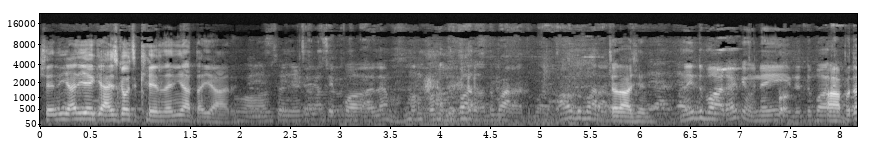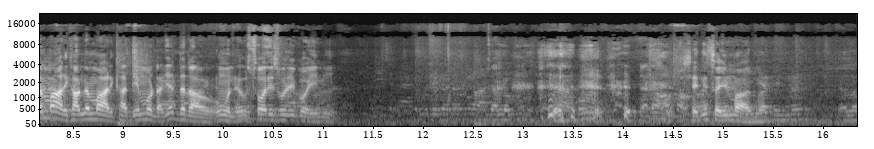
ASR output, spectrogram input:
शनि यार ये क्या इसको खेलना नहीं आता यार चल आशिन नहीं दोबारा क्यों नहीं दोबारा हाँ पता मार खा मार खा दी मोटा सॉरी सॉरी कोई नहीं चलो शनि सही मारना चलो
